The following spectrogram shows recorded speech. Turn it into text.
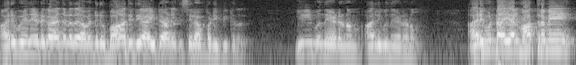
അറിവ് നേടുക എന്നുള്ളത് അവന്റെ ഒരു ബാധ്യതയായിട്ടാണ് ഇസ്ലാം പഠിപ്പിക്കുന്നത്. ഇൽവ് നേടണം അറിവ് നേടണം. അറിവുണ്ടായാൽ മാത്രമേ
